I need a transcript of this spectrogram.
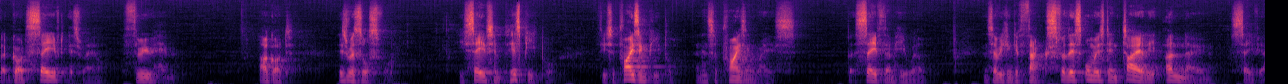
that God saved Israel through him. Our God is resourceful. He saves him, his people through surprising people and in surprising ways. But save them he will. And so we can give thanks for this almost entirely unknown Saviour.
